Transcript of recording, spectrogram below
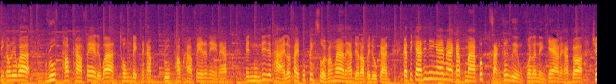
ที่เขาเรียกว่า Rooftop Cafe หรือว่าธงเบกนะครับ Rooftop Cafe นั่นเองนะครับเป็นมุมที่จะถ่ายรถไฟปุ๊กปิ๊กสวยมาก ๆ นะครับ เดี๋ยวเราไปดูกันกติกาที่นี่ง่ายมากครับ มาปุ๊บสั่งเครื่องดื่มคนละหนึ่งแก้วนะครับ ก็ช่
